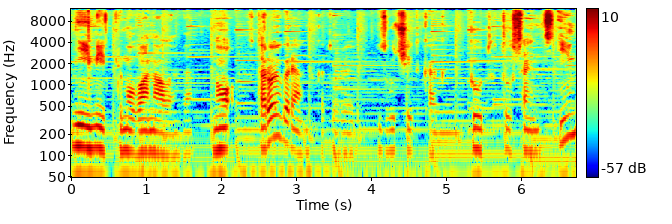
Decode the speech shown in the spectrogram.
не имеет прямого аналога, но второй вариант, который звучит как put two cents in,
